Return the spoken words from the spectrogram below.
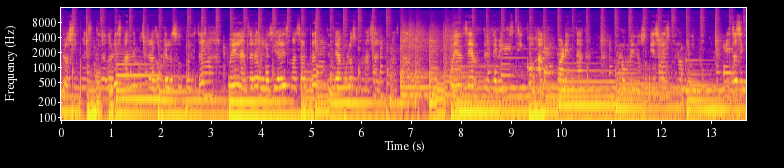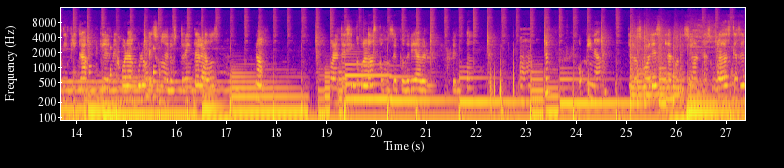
los investigadores han demostrado que los futbolistas pueden lanzar a velocidades más altas desde ángulos más, altos, más bajos. Pueden ser desde 25 a 40 por lo menos, eso es lo mínimo. Esto significa que el mejor ángulo es uno de los 30 grados, no, 45 grados como se podría haber pensado. Opina que los goles, la condición, las jugadas que hacen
